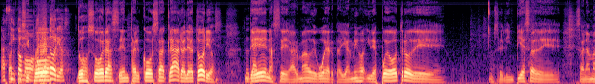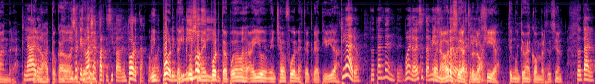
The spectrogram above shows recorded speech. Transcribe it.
Así como aleatorios. Dos horas en tal cosa, claro, aleatorios. Total. De, no sé, armado de huerta y al mismo y después otro de no sé, limpieza de salamandra. Claro. Que nos ha tocado. Incluso que no hayas participado, no importa. No como importa, incluso no y- importa. Podemos ahí echar fuego nuestra creatividad. Claro, totalmente. Bueno, eso también Bueno, es ahora sé astrología. Tengo un tema de conversación. Total.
